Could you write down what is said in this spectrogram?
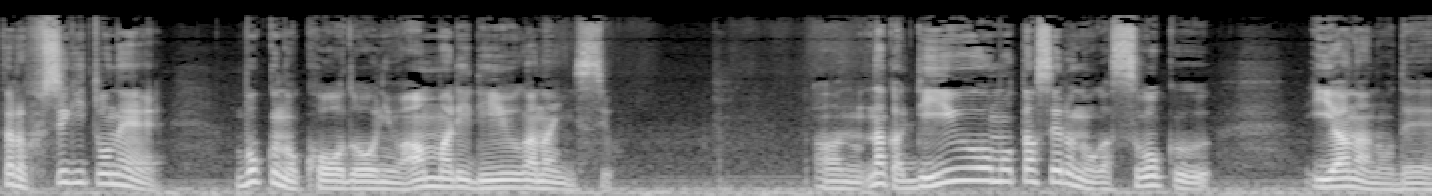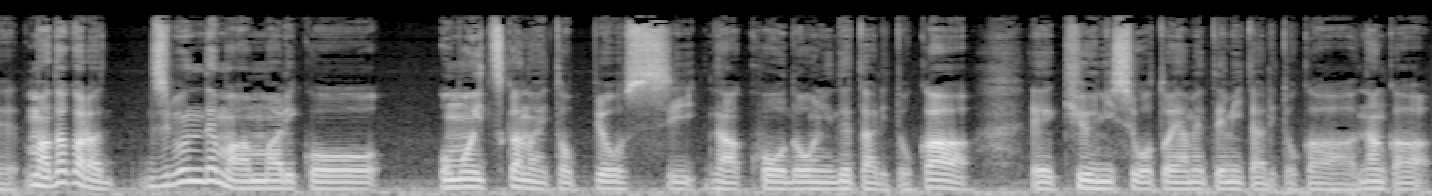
ただ不思議とね、僕の行動にはあんまり理由がないんですよ。あの、なんか理由を持たせるのがすごく嫌なので、まあだから自分でもあんまりこう、思いつかない突拍子な行動に出たりとか、えー、急に仕事辞めてみたりとか、なんか、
